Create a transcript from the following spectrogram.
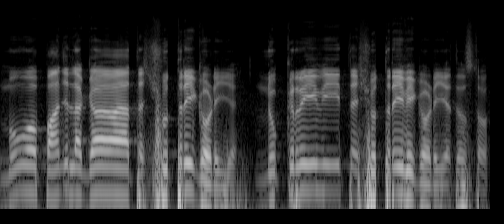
ਮੂੰਹੋਂ 5 ਲੱਗਾ ਹੋਇਆ ਤੇ ਛੁਤਰੀ ਘੋੜੀ ਹੈ। ਨੁਕਰੀ ਵੀ ਤੇ ਛੁਤਰੀ ਵੀ ਘੋੜੀ ਹੈ ਦੋਸਤੋ।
